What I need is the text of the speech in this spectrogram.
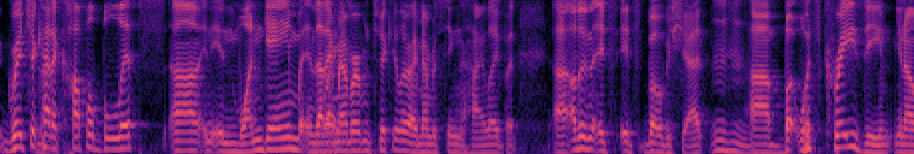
Grichuk had a couple blips uh, in, in one game, and that I remember in particular. I remember seeing the highlight, but uh, other than it's it's Bo Bichette. Mm-hmm. Um, but what's crazy, you know,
